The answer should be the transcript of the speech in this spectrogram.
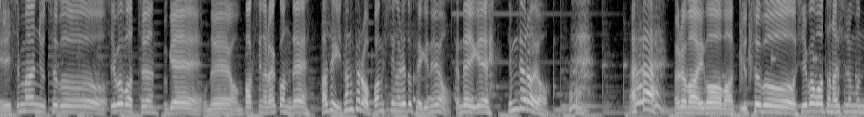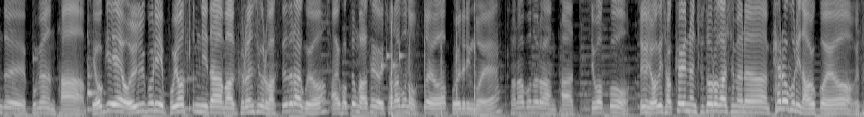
이 10만 유튜브 실버 버튼 두 개 오늘 언박싱을 할 건데 사실 이 상태로 언박싱을 해도 되긴 해요. 근데 이게 힘들어요. 아, 여러분 막 이거 막 유튜브 실버 버튼 하시는 분들 보면 다 여기에 얼굴이 보였습니다. 막 그런 식으로 막 쓰더라고요. 아 걱정 마세요. 전화번호 없어요. 보여드린 거에. 전화번호랑 다 지웠고 지금 여기 적혀있는 주소로 가시면은 패러블이 나올 거예요. 그래서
